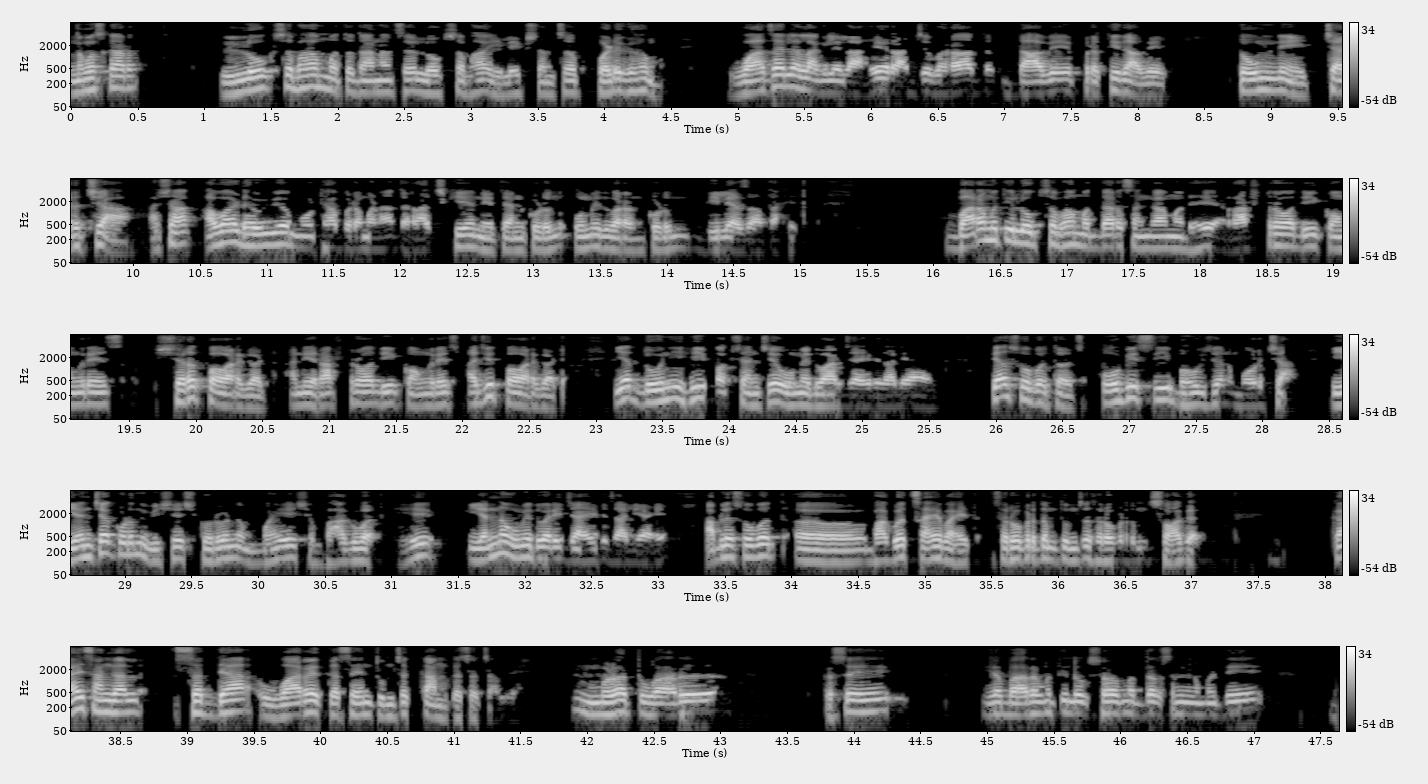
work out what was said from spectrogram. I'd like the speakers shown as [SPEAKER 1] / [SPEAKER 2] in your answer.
[SPEAKER 1] नमस्कार. लोकसभा मतदानाचं लोकसभा इलेक्शनचं पडघम वाजायला लागलेलं आहे. राज्यभरात दावे प्रतिदावे टोमणे चर्चा अशा अवाढव्य मोठ्या प्रमाणात राजकीय नेत्यांकडून उमेदवारांकडून दिल्या जात आहेत. बारामती लोकसभा मतदारसंघामध्ये राष्ट्रवादी काँग्रेस शरद पवार गट आणि राष्ट्रवादी काँग्रेस अजित पवार गट या दोन्हीही पक्षांचे उमेदवार जाहीर झाले आहेत. त्यासोबतच ओबीसी बहुजन मोर्चा यांच्याकडून विशेष करून महेश भागवत हे यांना उमेदवारी जाहीर झाली आहे. आपल्यासोबत भागवत साहेब आहेत. सर्वप्रथम तुमचं सर्वप्रथम स्वागत. काय सांगाल? सध्या वारं कसं आहे तुमचं काम कसं चालू आहे?
[SPEAKER 2] मुळात वारं कसं आहे? या बारामती लोकसभा मतदारसंघामध्ये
